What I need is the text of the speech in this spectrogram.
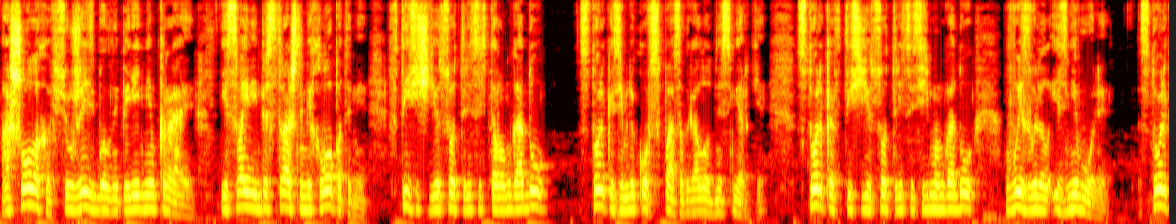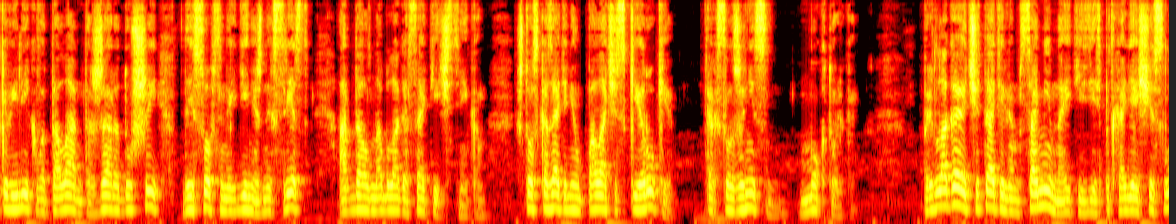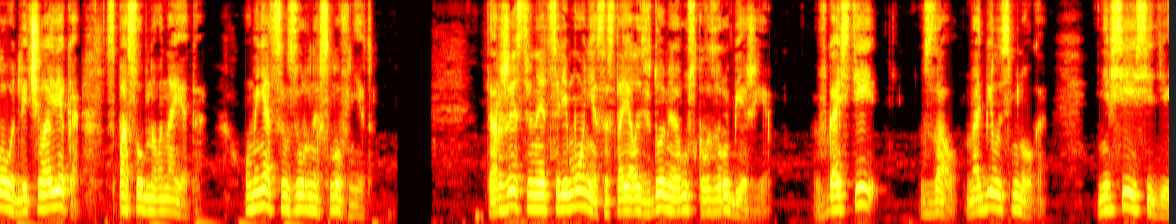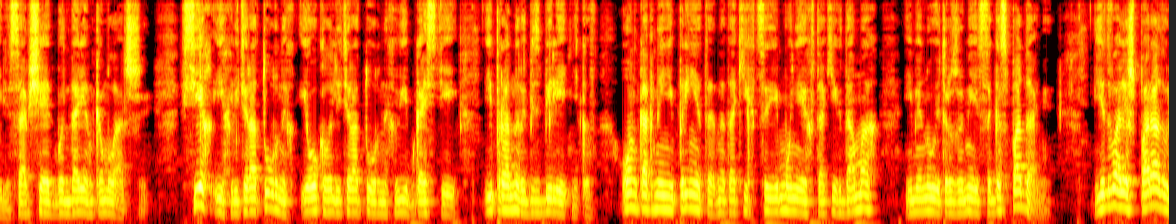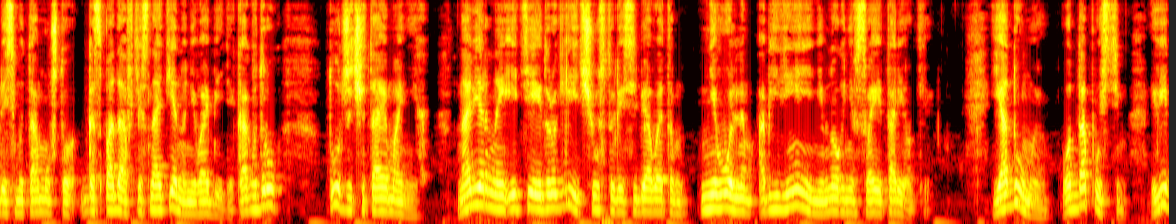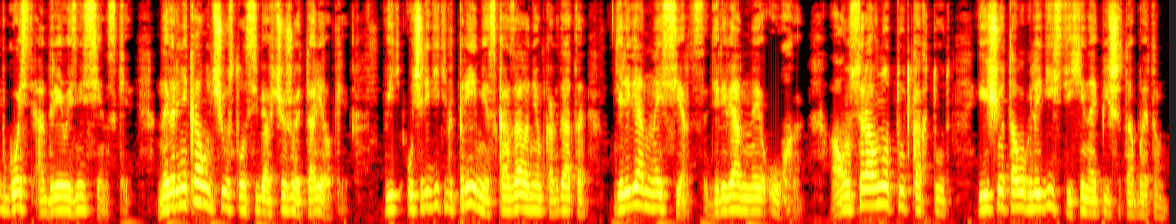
А Шолохов всю жизнь был на переднем крае и своими бесстрашными хлопотами в 1932 году столько земляков спас от голодной смерти, столько в 1937 году вызволил из неволи, столько великого таланта, жара души, да и собственных денежных средств отдал на благо соотечественникам, что сказать о нем палаческие руки – как Солженицын мог только. Предлагаю читателям самим найти здесь подходящее слово для человека, способного на это. У меня цензурных слов нет. Торжественная церемония состоялась в доме русского зарубежья. В гостей в зал набилось много. Не все и сидели, сообщает Бондаренко-младший. Всех их литературных и окололитературных вип-гостей и проныр-безбилетников он, как ныне принято на таких церемониях в таких домах, именует, разумеется, господами. Едва лишь порадовались мы тому, что господа в тесноте, но не в обиде, как вдруг тут же читаем о них. Наверное, и те, и другие чувствовали себя в этом невольном объединении немного не в своей тарелке. Я думаю, вот допустим, вип-гость Андрей Вознесенский. Наверняка он чувствовал себя в чужой тарелке, ведь учредитель премии сказал о нем когда-то «деревянное сердце, деревянное ухо», а он все равно тут как тут, и еще того гляди, стихи напишет об этом.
